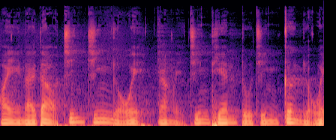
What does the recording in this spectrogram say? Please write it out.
欢迎来到津津有味，让你今天读经更有味。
